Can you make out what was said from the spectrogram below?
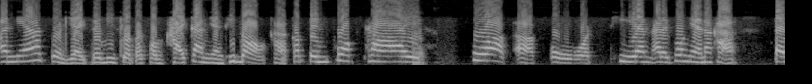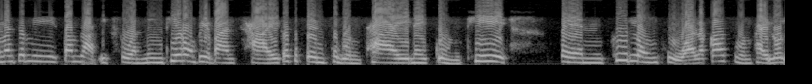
อันเนี้ยส่วนใหญ่จะมีส่วนผสมคล้ายกันอย่างที่บอกค่ะ ก็เป็นพวกไพรครับพวกเอ่อโกดเทียนอะไรพวกเนี้ยนะคะ แต่มันจะมีตำรับอีกส่วนหนึ่งที่โรงพยาบาลใช้ก็จะเป็นสมุนไพรในกลุ่มที่เป็นพืชลงหัว แล้วก็สมุนไพรลด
